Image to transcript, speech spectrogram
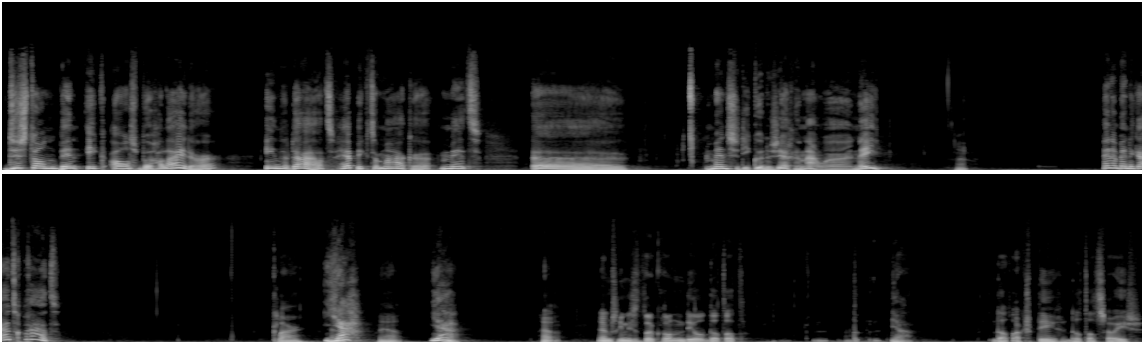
Dus dan ben ik als begeleider inderdaad heb ik te maken met eh, mensen die kunnen zeggen, nou eh, nee. Ja. En dan ben ik uitgepraat. Klaar? Ja, Ja. ja. En misschien is het ook wel een deel dat dat... ja, dat accepteren, dat dat zo is.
